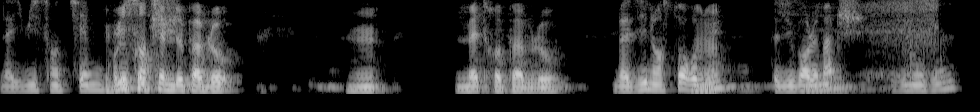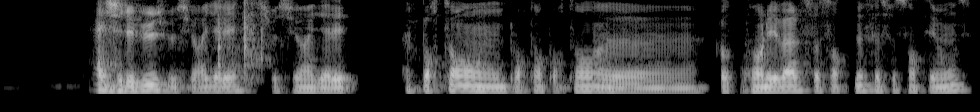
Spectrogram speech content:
La 800e. 800e de Pablo. Hmm. Maître Pablo. Vas-y, lance-toi, Romu. Tu as dû voir le match, j'imagine ah, Je l'ai vu, je me suis régalé. Je me suis régalé. Pourtant, pourtant, pourtant, euh, quand on prend les Vals 69 à 71,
